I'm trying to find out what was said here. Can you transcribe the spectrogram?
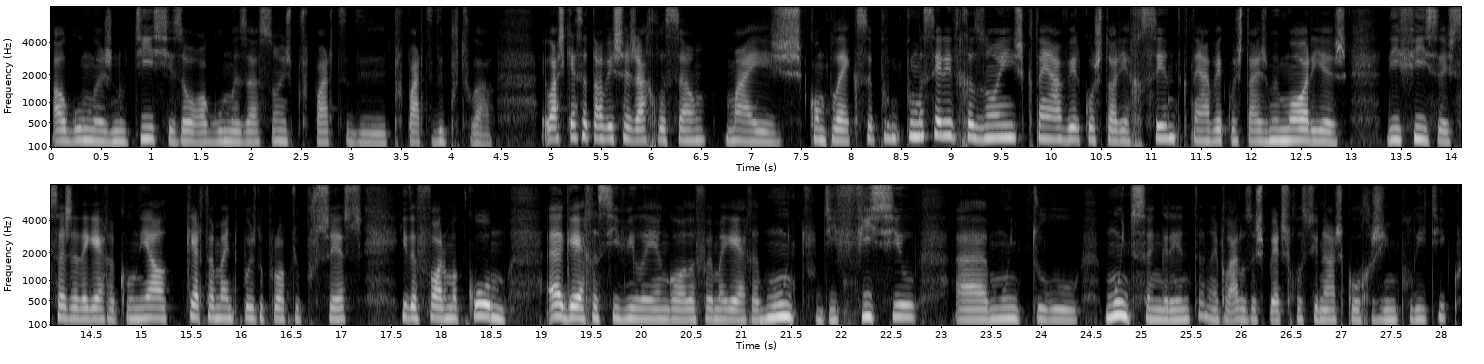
algumas notícias ou algumas ações por parte de, por parte de Portugal. Eu acho que essa talvez seja a relação mais complexa, por, por, uma série de razões que têm a ver com a história recente, que têm a ver com as tais memórias difíceis, seja da guerra colonial, quer também depois do próprio processo e da forma como a guerra civil em Angola foi uma guerra muito difícil, uh, muito, muito sangrenta, não é? claro, os aspectos relacionados com o regime político.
